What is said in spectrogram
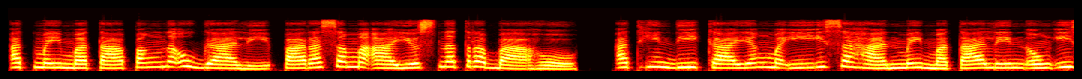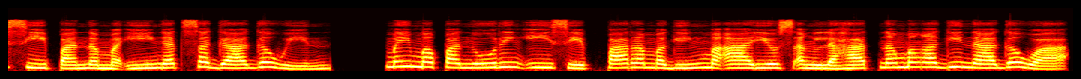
at may matapang na ugali para sa maayos na trabaho, at hindi kayang maiisahan may matalinong isipan na maingat sa gagawin, may mapanuring isip para maging maayos ang lahat ng mga ginagawa,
